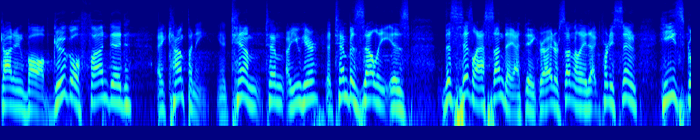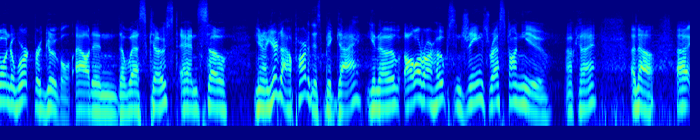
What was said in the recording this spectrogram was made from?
got involved. Google funded a company. You know, Tim, Tim, are you here? Uh, Tim Bazzelli is. This is his last Sunday, I think, right, or something like that. Pretty soon, he's going to work for Google out in the West Coast, and so you know you're now part of this big guy. You know, all of our hopes and dreams rest on you. Okay, uh, no, uh,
